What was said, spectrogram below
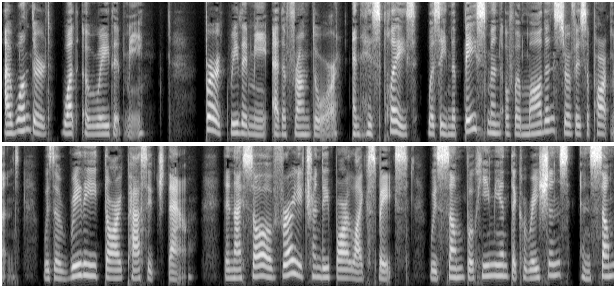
I wondered what awaited me. Burke greeted me at the front door, and his place was in the basement of a modern service apartment with a really dark passage down. Then I saw a very trendy bar like space with some bohemian decorations and some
